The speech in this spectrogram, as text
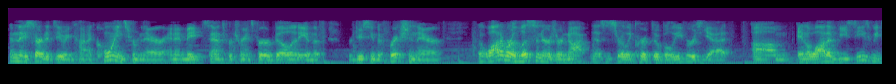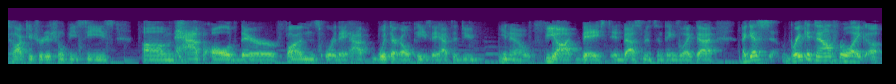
Then they started doing kind of coins from there, and it made sense for transferability and the reducing the friction there. A lot of our listeners are not necessarily crypto believers yet um, and a lot of VCs we talk to, traditional VCs, um, have all of their funds or they have with their LPs, they have to do, you know, fiat based investments and things like that. I guess break it down for like, a,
